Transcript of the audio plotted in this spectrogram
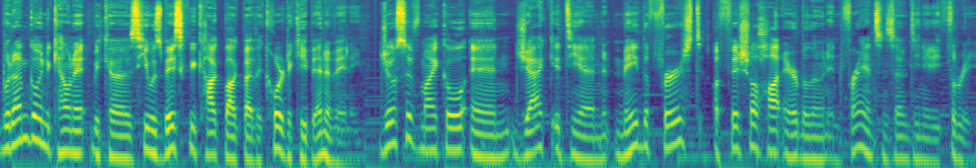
But I'm going to count it because he was basically cockblocked by the court to keep innovating. Joseph Michael and Jacques Etienne made the first official hot air balloon in France in 1783.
